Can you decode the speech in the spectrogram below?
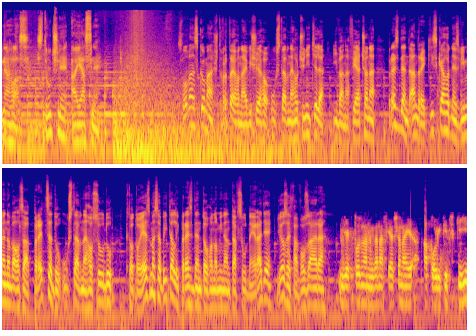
na hlas. Stručne a jasne. Slovensko má štvrtého najvyššieho ústavného činiteľa Ivana Fiačana. Prezident Andrej Kiska ho dnes vymenoval za predsedu ústavného súdu. Kto to je, sme sa pýtali prezidentovho nominanta v súdnej rade Jozefa Vozára. Jak poznám Ivana Fiačana je apolitický.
